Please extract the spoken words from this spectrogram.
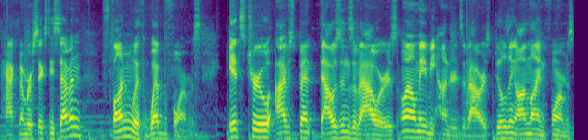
Hack number 67 fun with web forms. It's true, I've spent thousands of hours, well, maybe hundreds of hours, building online forms,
